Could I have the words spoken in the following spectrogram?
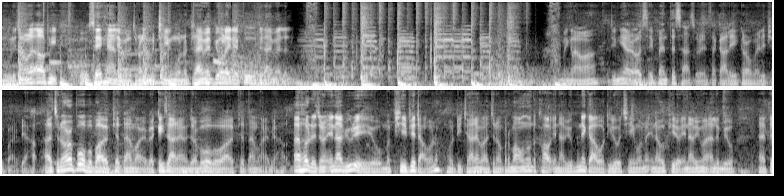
ဘူးလေကျွန်တော်လည်းအဲ့လောက်ထိဟိုဆဲခံရလိမ့်မယ်လို့ကျွန်တော်လည်းမထင်ဘူးပေါ့နော်ဒီတိုင်းပဲပြောလိုက်တဲ့ကိုဒီတိုင်းပဲလက်မင်္ဂလာပါဒီနေ့ကတော့စိတ်ပန်းသစ္စာဆိုတဲ့ဇာတ်ကားလေးကြောက်ပဲလေးဖြစ်ပါတယ်ဗျဟုတ်အဲကျွန်တော်တို့ပေါ့ပေါ့ပါပါပဲဖြတ်တန်းပါတယ်ဗျကိစ္စတိုင်းကိုကျွန်တော်ပေါ့ပေါ့ပါပါပဲဖြတ်တန်းပါတယ်ဗျဟုတ်အဲဟုတ်တယ်ကျွန်တော်အင်တာဗျူးတွေဟိုမဖြေဖြစ်တာပေါ့နော်ဟိုဒီကြားထဲမှာကျွန်တော်ပထမဆုံးတစ်ခေါက်အင်တာဗျူးမနစ်ကပေါ့ဒီလိုအချိန်ပေါ့နော်အင်တာဗျူးဖြေတော့အင်တာဗျူးမှာအဲ့လိုမျိုးအဲပြ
